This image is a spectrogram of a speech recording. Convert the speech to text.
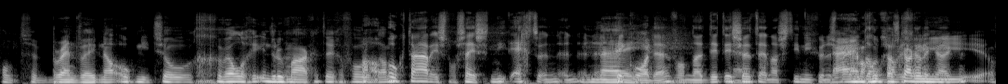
Vond Brandweight nou ook niet zo geweldige indruk maken tegen Volendam. Maar ook daar is nog steeds niet echt een, een, een Nee. pikorde. hè, Van uh, dit is Nee. het en als die niet kunnen Nee, spelen, maar goed, dan gaan we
